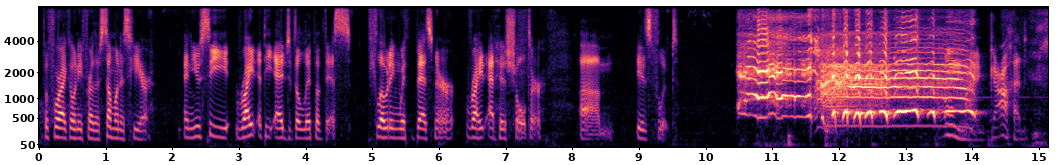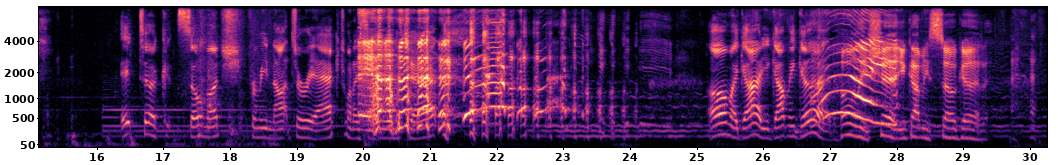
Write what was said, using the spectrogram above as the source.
before I go any further, someone is here and you see right at the edge of the lip of this, floating with Bessner right at his shoulder, um, is Flute. Oh my god. It took so much for me not to react when I saw you in the chat. oh my god, you got me good. Holy shit, you got me so good.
